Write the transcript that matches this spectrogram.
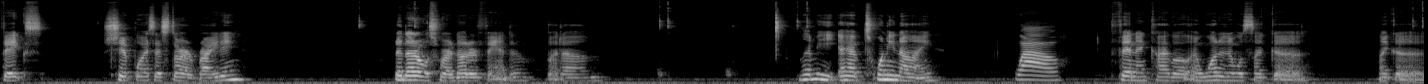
fics shipwise I started writing. Another was for another fandom, but um, let me. I have twenty nine. wow. Finn and Kylo, and one of them was like a, like a,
